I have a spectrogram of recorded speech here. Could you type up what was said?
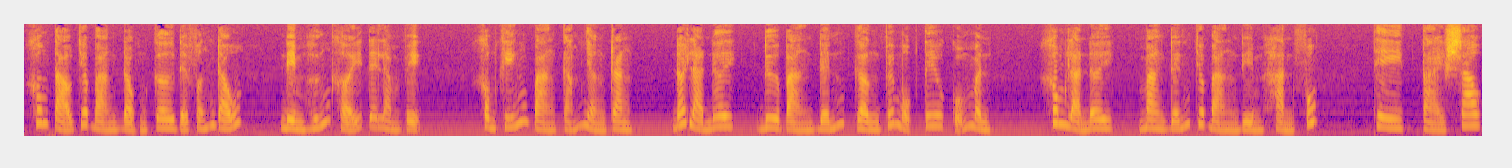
không tạo cho bạn động cơ để phấn đấu, niềm hứng khởi để làm việc, không khiến bạn cảm nhận rằng đó là nơi đưa bạn đến gần với mục tiêu của mình, không là nơi mang đến cho bạn niềm hạnh phúc, thì tại sao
